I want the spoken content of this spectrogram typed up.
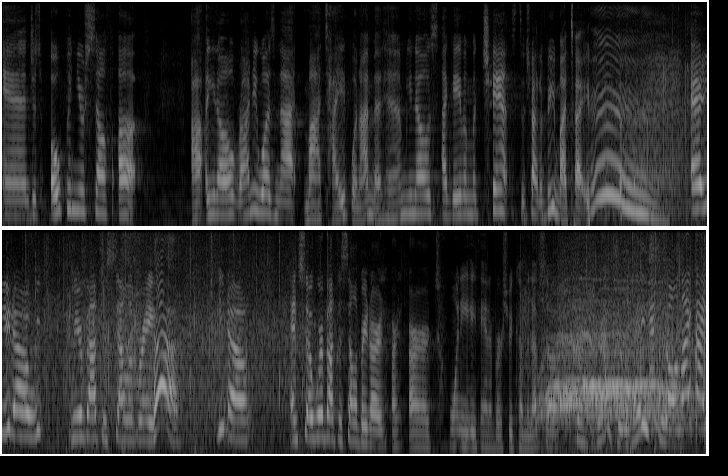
and just open yourself up uh, you know, Rodney was not my type when I met him. You know, I gave him a chance to try to be my type. Mm. and, you know, we, we're about to celebrate, you know, and so we're about to celebrate our, our, our, 28th anniversary coming up. So congratulations. And so, like I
